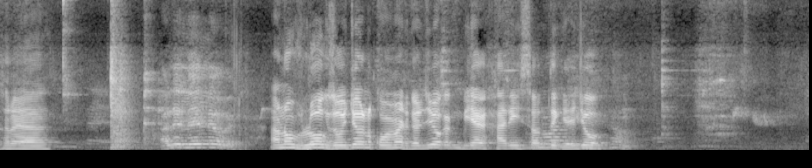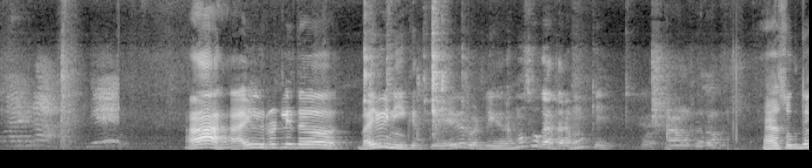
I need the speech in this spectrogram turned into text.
ખરા. હાલે લઈ લે હવે. આનો વ્લોગ જોજો અને કોમેન્ટ કરજો કે બે ખારી શબ્દ કહેજો. હા આવી રોટલી તો ભાઈ નહીં કરતી એવી રોટલી કરે. હું શું કહે તારે હું કે? કામ કરો. હા શું દો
